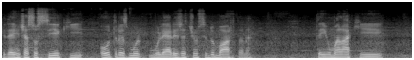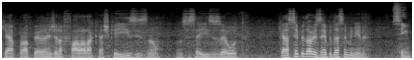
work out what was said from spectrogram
Que daí a gente associa que outras mu- mulheres já tinham sido mortas, né? Tem uma lá que, que a própria Angela fala lá, que acho que é Isis, não. Não sei se é Isis ou é outra. Que ela sempre dá o exemplo dessa menina. Sim,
